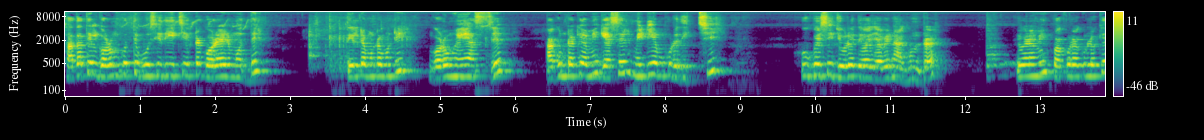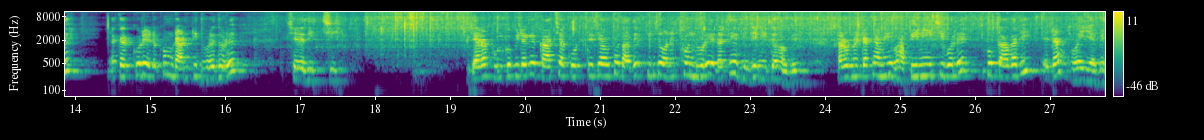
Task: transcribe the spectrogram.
সাদা তেল গরম করতে বসিয়ে দিয়েছি একটা কড়াইয়ের মধ্যে। তেলটা মোটামুটি গরম হয়ে আসছে। আগুনটাকে আমি গ্যাসের মিডিয়াম করে দিচ্ছি। খুব বেশি জোরে দেওয়া যাবে না আগুনটা। এবার আমি পকোড়াগুলোকে এক এক করে এরকম ডানটি ধরে ধরে ছেড়ে দিচ্ছি। যারা ফুলকপিটাকে কাঁচা করতে চাও তো তাদের কিন্তু অনেকক্ষণ ধরে এটাকে ভেজে নিতে হবে। কারণ এটাকে আমি ভাপিয়ে নিয়েছি বলে খুব তাড়াতাড়ি এটা হয়ে যাবে।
